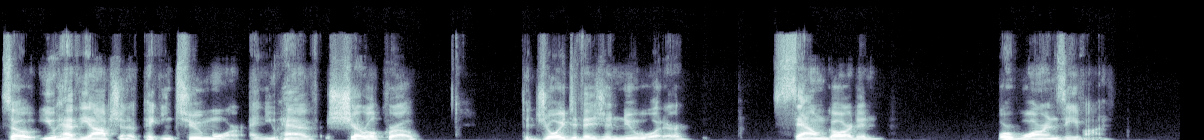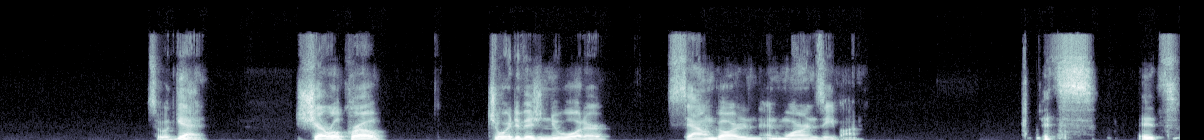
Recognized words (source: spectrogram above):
So you have the option of picking two more, and you have Sheryl Crow, the Joy Division New Order, Soundgarden, or Warren Zevon. So again, Sheryl Crow, Joy Division New Order, Soundgarden, and Warren Zevon. It's it's.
